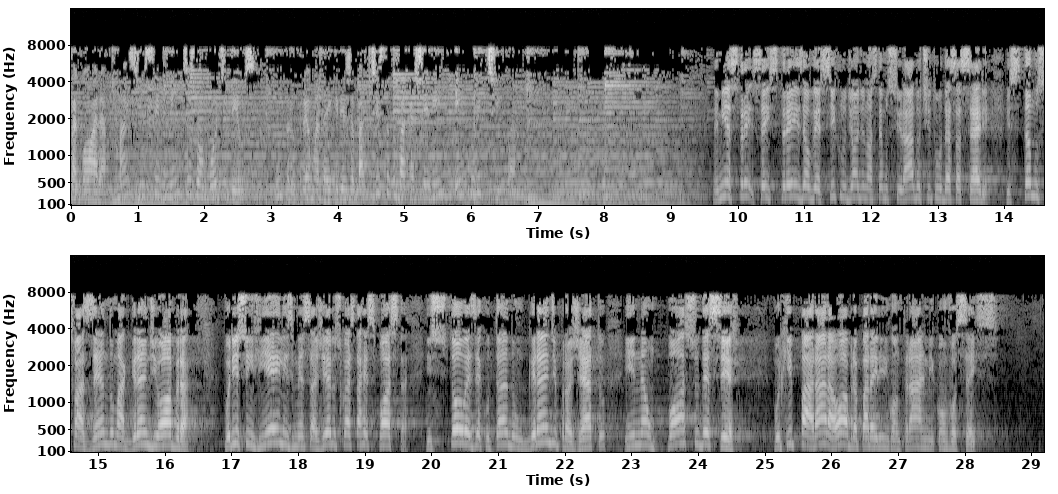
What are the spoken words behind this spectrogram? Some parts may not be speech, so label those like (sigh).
Começa agora mais um Sementes do Amor de Deus, um programa da Igreja Batista do Bacaxeri, em Curitiba. Neemias 6,3 é o versículo de onde nós temos tirado o título dessa série. Estamos fazendo uma grande obra. Por isso enviei-lhes mensageiros com esta resposta: Estou executando um grande projeto e não posso descer, porque parar a obra para ir encontrar-me com vocês.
